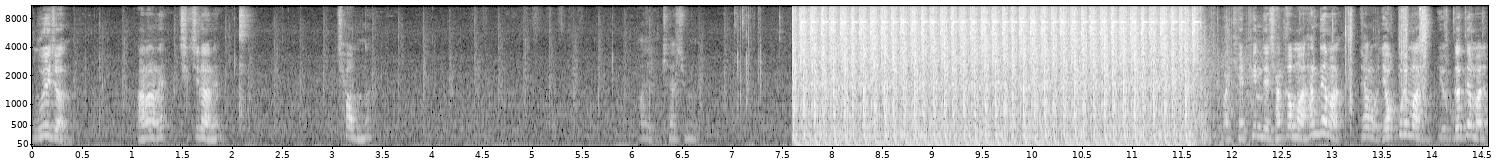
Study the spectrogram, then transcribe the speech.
우회전. 안 하네? 직진하네? 차 없나? 아 이렇게 하시면. 아 개피인데 잠깐만 한 대만. 잠깐만 옆구리만 몇 대 맞아?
